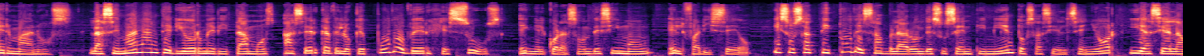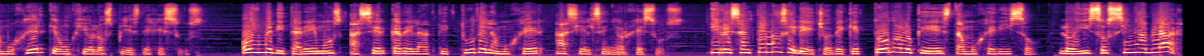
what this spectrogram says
Hermanos, la semana anterior meditamos acerca de lo que pudo ver Jesús en el corazón de Simón el fariseo, y sus actitudes hablaron de sus sentimientos hacia el Señor y hacia la mujer que ungió los pies de Jesús. Hoy meditaremos acerca de la actitud de la mujer hacia el Señor Jesús. Y resaltemos el hecho de que todo lo que esta mujer hizo, lo hizo sin hablar.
